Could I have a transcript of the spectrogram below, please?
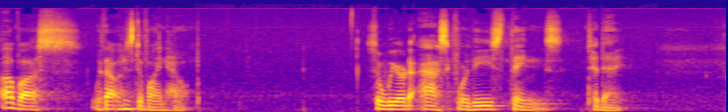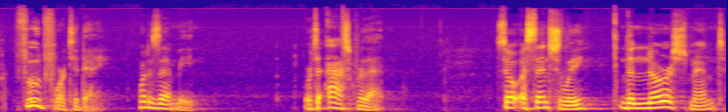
of us without his divine help. So we are to ask for these things today. Food for today. What does that mean? We're to ask for that. So essentially, the nourishment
